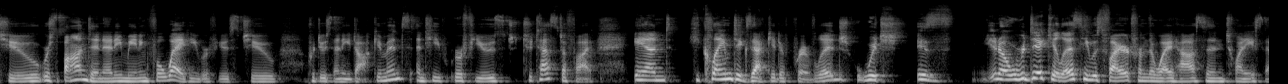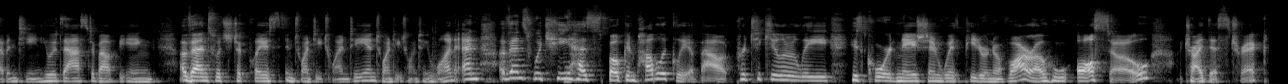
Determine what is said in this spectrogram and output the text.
to respond in any meaningful way. He refused to produce any documents, and he refused to testify. And he claimed executive privilege, which is you know, ridiculous. He was fired from the White House in 2017. He was asked about being events which took place in 2020 and 2021 and events which he has spoken publicly about, particularly his coordination with Peter Navarro, who also tried this trick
